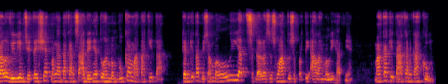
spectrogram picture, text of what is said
Kalau William J. T. Shedd mengatakan seandainya Tuhan membuka mata kita, dan kita bisa melihat segala sesuatu seperti Allah melihatnya, maka kita akan kagum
